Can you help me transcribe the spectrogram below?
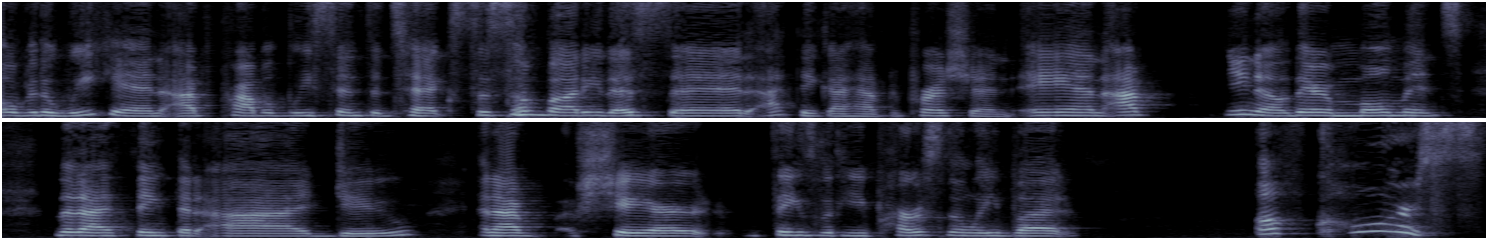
over the weekend I probably sent a text to somebody that said, I think I have depression. And I, you know, there are moments that I think that I do. And I've shared things with you personally, but of course,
